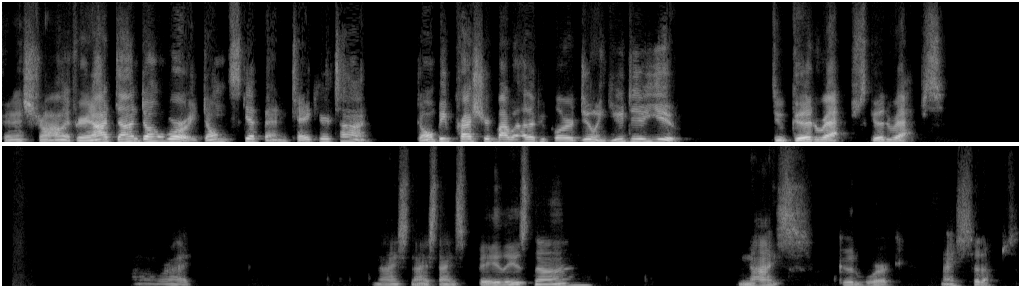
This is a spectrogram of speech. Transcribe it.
Finish strong. If you're not done, don't worry. Don't skip any. Take your time. Don't be pressured by what other people are doing. You do you. Do good reps, good reps. All right. Nice, nice, nice. Bailey is done. Nice. Good work. Nice sit ups.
